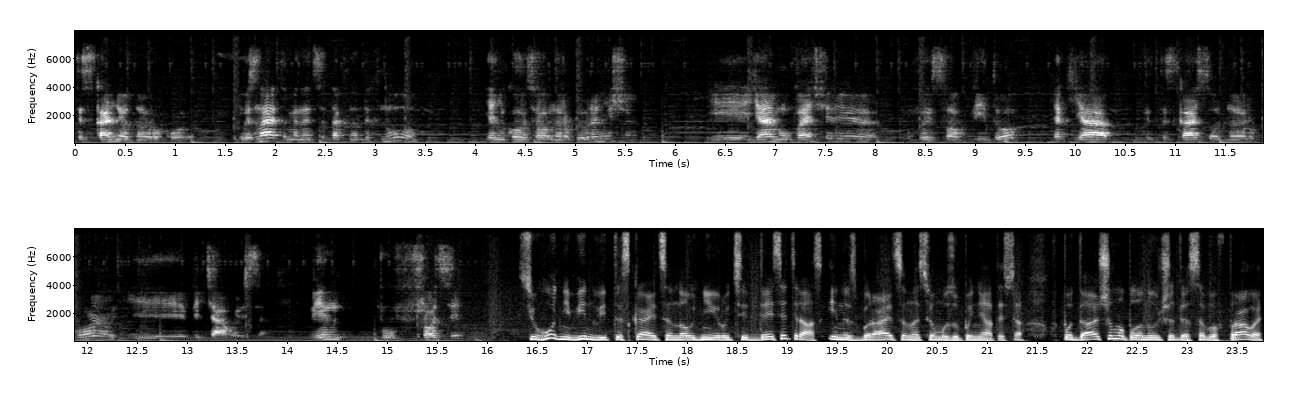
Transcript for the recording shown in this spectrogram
тискання одною рукою. І ви знаєте, мене це так надихнуло. Я ніколи цього не робив раніше. І я йому ввечері вислав відео, як я відтискаюся одною рукою і підтягуюся. Він був в шоці. Сьогодні він відтискається на одній руці 10 разів і не збирається на цьому зупинятися. В подальшому плануючи для себе вправи,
